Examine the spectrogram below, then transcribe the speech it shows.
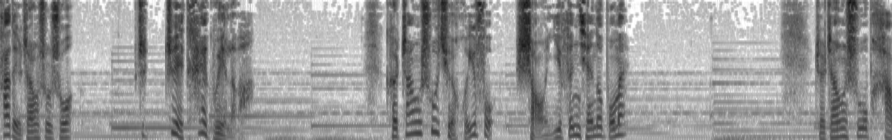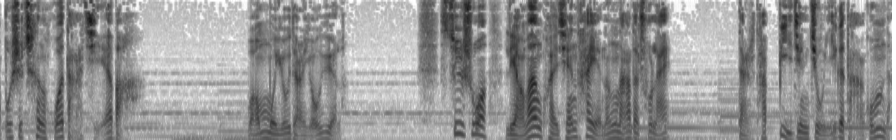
他对张叔说：“这这也太贵了吧？”可张叔却回复：“少一分钱都不卖。”这张叔怕不是趁火打劫吧？王木有点犹豫了。虽说两万块钱他也能拿得出来，但是他毕竟就一个打工的，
